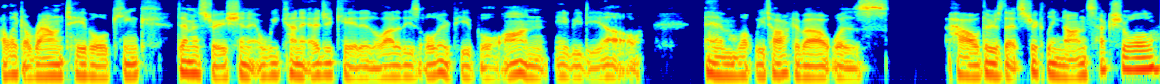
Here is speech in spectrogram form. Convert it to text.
a like a roundtable kink demonstration, and we kind of educated a lot of these older people on ABDL. And what we talked about was how there's that strictly non-sexual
